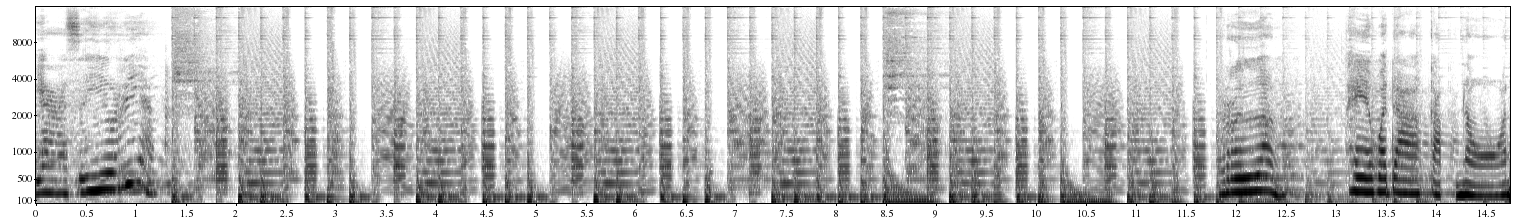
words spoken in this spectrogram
อย่าซีเรียสเรื่อง เทวดากับนอน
